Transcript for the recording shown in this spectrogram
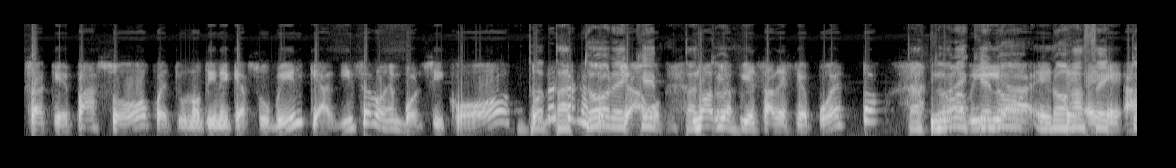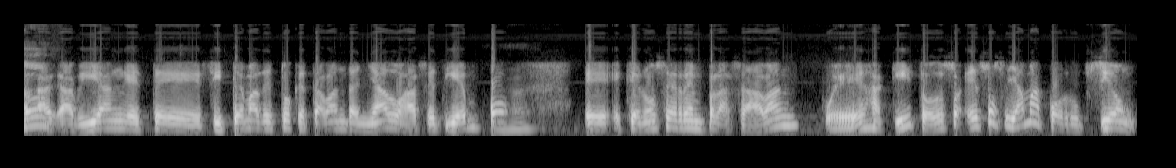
o sea, ¿qué pasó? Pues tú no tienes que asumir que alguien se los embolsicó. ¿Dónde pastor, están esos es que, no había pieza de repuesto, pastor, no había, no, este, afectó. Eh, habían este sistemas de estos que estaban dañados hace tiempo. Eh, que no se reemplazaban, pues aquí todo eso, eso se llama corrupción.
